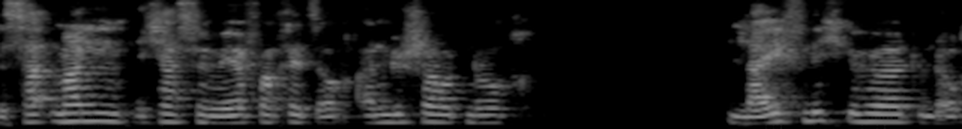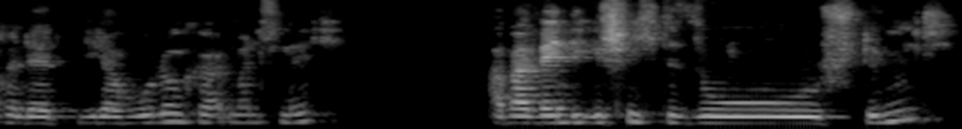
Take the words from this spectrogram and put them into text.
Das hat man, ich habe es mir mehrfach jetzt auch angeschaut noch, live nicht gehört und auch in der Wiederholung hört man es nicht. Aber wenn die Geschichte so stimmt,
